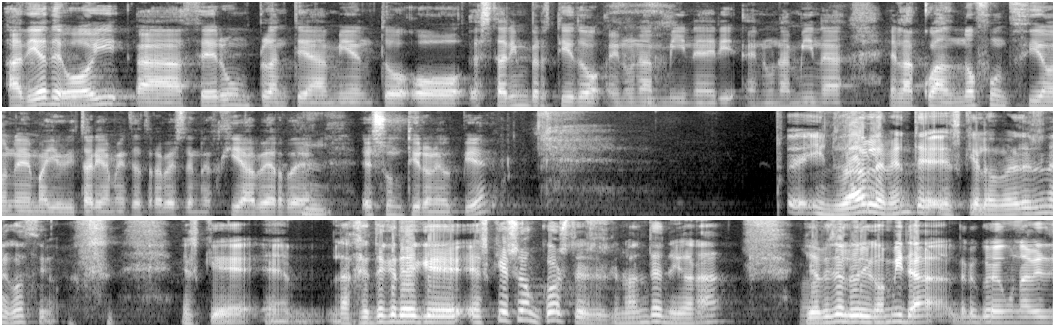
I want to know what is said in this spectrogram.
A día de hoy, hacer un planteamiento o estar invertido en una, en una mina en la cual no funcione mayoritariamente a través de energía verde es un tiro en el pie. Eh, indudablemente, es que lo verde es negocio. Es que em, la gente cree que es que son costes, es que no han entendido nada. Y a veces lo digo, mira, creo que una vez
